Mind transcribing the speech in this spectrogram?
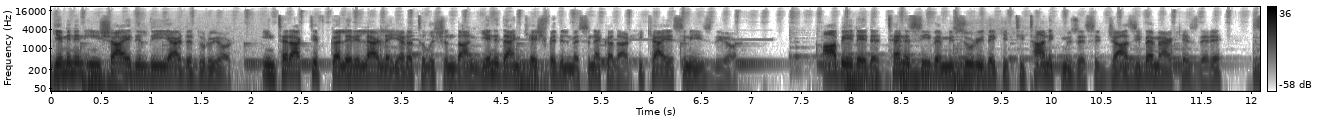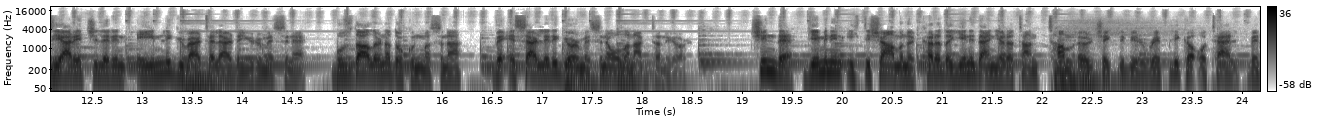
geminin inşa edildiği yerde duruyor. İnteraktif galerilerle yaratılışından yeniden keşfedilmesine kadar hikayesini izliyor. ABD'de Tennessee ve Missouri'deki Titanic Müzesi cazibe merkezleri, ziyaretçilerin eğimli güvertelerde yürümesine, buzdağlarına dokunmasına ve eserleri görmesine olanak tanıyor. Çin'de geminin ihtişamını karada yeniden yaratan tam ölçekli bir replika otel ve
